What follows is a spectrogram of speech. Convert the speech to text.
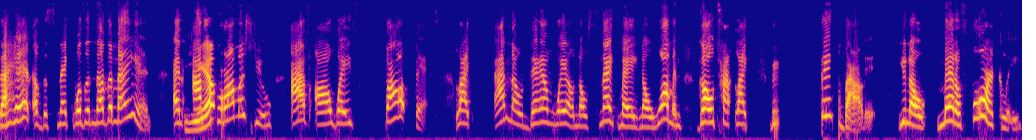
The head of the snake was another man, and yep. I promise you, I've always thought that. Like I know damn well no snake made no woman go turn like think about it. You know, metaphorically,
